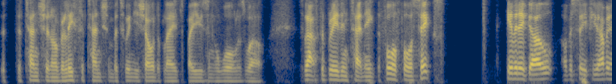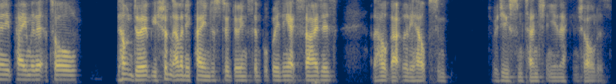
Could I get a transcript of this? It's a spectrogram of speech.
the, the tension or release the tension between your shoulder blades by using a wall as well. So that's the breathing technique, the 446. give it a go. Obviously, if you're having any pain with it at all, don't do it. But you shouldn't have any pain just to doing simple breathing exercises. And I hope that really helps reduce some tension in your neck and shoulders.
